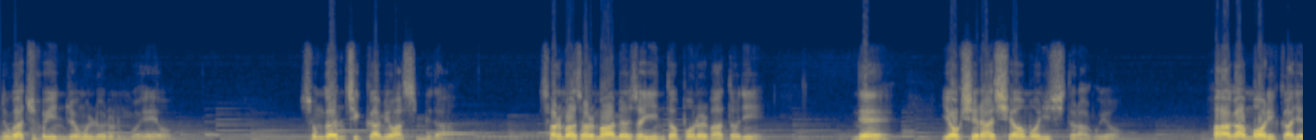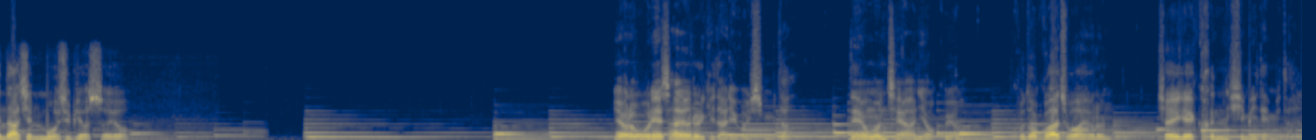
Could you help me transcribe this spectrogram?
누가 초인종을 누르는 거예요. 순간 직감이 왔습니다. 설마 설마 하면서 인터폰을 봤더니 네, 역시나 시어머니시더라고요. 화가 머리까지 나신 모습이었어요. 여러분의 사연을 기다리고 있습니다. 내용은 제한이 없고요. 구독과 좋아요는 저에게 큰 힘이 됩니다.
